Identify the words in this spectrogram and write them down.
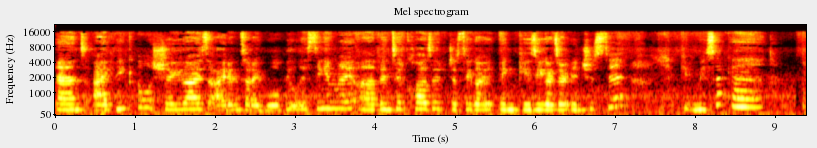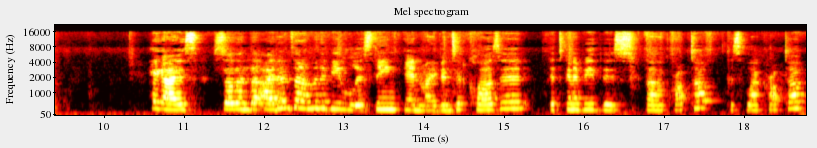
and I think I will show you guys the items that I will be listing in my uh, Vinted closet just guys, in case you guys are interested give me a second. Hey guys, so then the items that I'm to be listing in my Vinted closet, it's to be this uh, crop top, this black crop top.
